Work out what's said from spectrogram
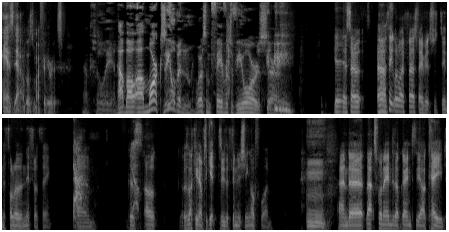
hands down, those are my favorites. Absolutely. And how about uh, Mark Zielman? What are some favorites of yours, sir? Yeah, so uh, I think one of my first favorites was doing the follow the Niffler thing. Yeah. Um, because I, I was lucky enough to get to do the finishing off one, Mm. and uh, that's when I ended up going to the arcade.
